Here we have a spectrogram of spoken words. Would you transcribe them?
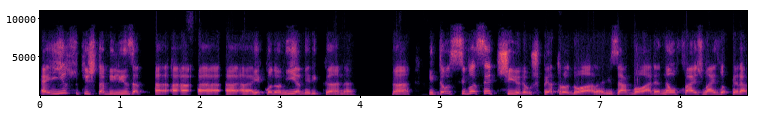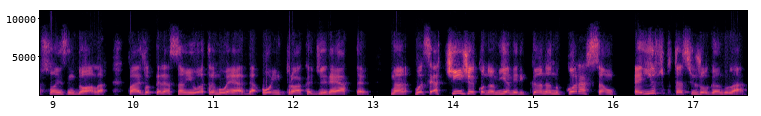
É isso que estabiliza a, a, a, a economia americana. Né? Então, se você tira os petrodólares agora, não faz mais operações em dólar, faz operação em outra moeda ou em troca direta, né? você atinge a economia americana no coração. É isso que está se jogando lá.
